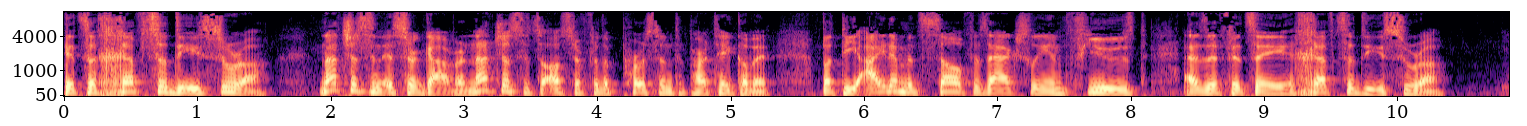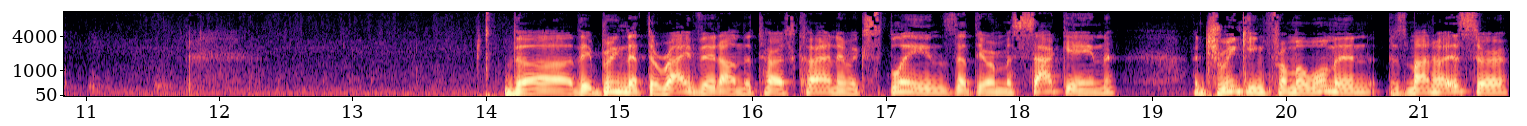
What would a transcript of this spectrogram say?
It's a chefza di isura. Not just an isser gaver, not just it's usher for the person to partake of it, but the item itself is actually infused as if it's a chefza di isura. The, they bring that the Ravid on the Taras Kayanim explains that they were masakein, drinking from a woman, bisman ha'isser,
